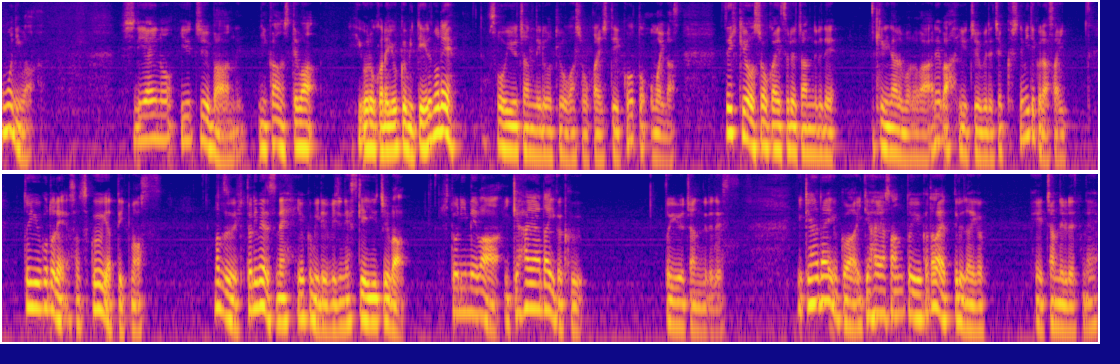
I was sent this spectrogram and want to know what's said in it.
主には、知り合いの YouTuber に関しては、日頃からよく見ているので、そういうチャンネルを今日は紹介していこうと思います。ぜひ今日紹介するチャンネルで気になるものがあれば、YouTube でチェックしてみてください。ということで、早速やっていきます。まず1人目ですね。よく見るビジネス系 YouTuber。1人目は、池早大学というチャンネルです。池早大学は池早さんという方がやってる大学、えーチャンネルですね。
